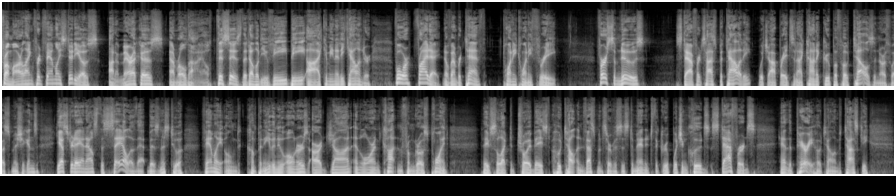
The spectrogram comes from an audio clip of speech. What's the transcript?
From our Langford Family Studios on America's Emerald Isle, this is the WVBI Community Calendar for Friday, November 10th, 2023. First, some news. Stafford's Hospitality, which operates an iconic group of hotels in Northwest Michigan, yesterday announced the sale of that business to a family owned company. The new owners are John and Lauren Cotton from Grosse Pointe. They've selected Troy based Hotel Investment Services to manage the group, which includes Stafford's and the Perry Hotel in Petoskey.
